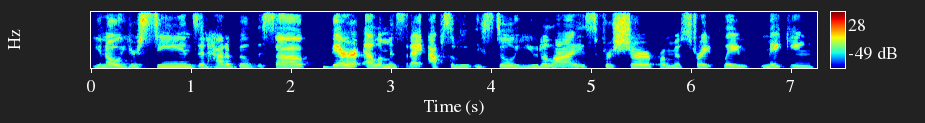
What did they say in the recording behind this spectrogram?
you know, your scenes and how to build this up. There are elements that I absolutely still utilize for sure from a straight play making,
